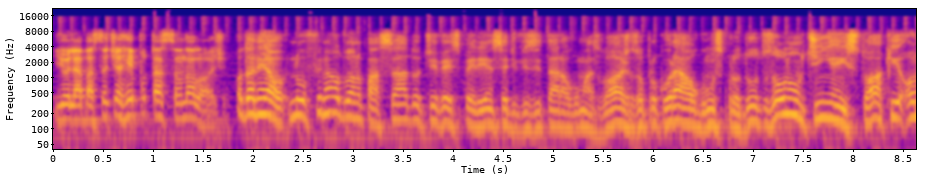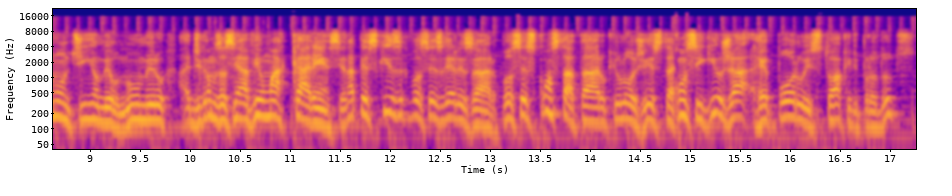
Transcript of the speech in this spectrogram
e olhar bastante a reputação da loja. Ô Daniel, no final do ano passado eu tive a experiência de visitar algumas lojas ou procurar alguns produtos ou não tinha em estoque ou não tinha tinha o meu número, ah, digamos assim, havia uma carência. Na pesquisa que vocês realizaram, vocês constataram que o lojista conseguiu já repor o estoque de produtos?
